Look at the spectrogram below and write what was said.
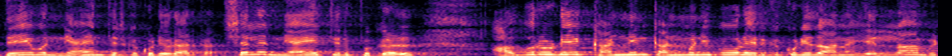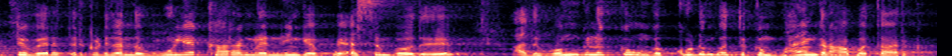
தேவன் நியாயம் தீர்க்கக்கூடியவராக இருக்கார். சில நியாய தீர்ப்புகள் அவருடைய கண்ணின் கண்மணி போல இருக்கக்கூடியதான எல்லாம் விட்டு வெறுத்திருக்கக்கூடியதான் இந்த ஊழியக்காரங்களை நீங்கள் பேசும்போது அது உங்களுக்கும் உங்கள் குடும்பத்துக்கும் பயங்கர ஆபத்தாக இருக்கும்.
